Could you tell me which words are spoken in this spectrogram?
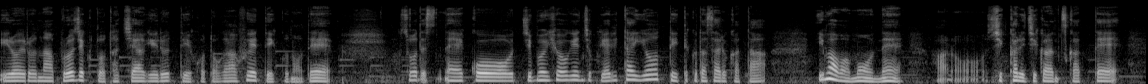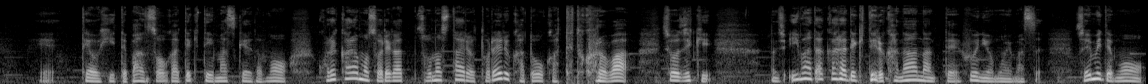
いろいろなプロジェクトを立ち上げるっていうことが増えていくのでそうですね。こう自分表現塾やりたいよって言ってくださる方今はもうねあのしっかり時間使って、え手を引いて伴奏ができていますけれどもこれからもそれがそのスタイルを取れるかどうかってところは正直今だからできてるかななんてふうに思います。そういう意味でも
